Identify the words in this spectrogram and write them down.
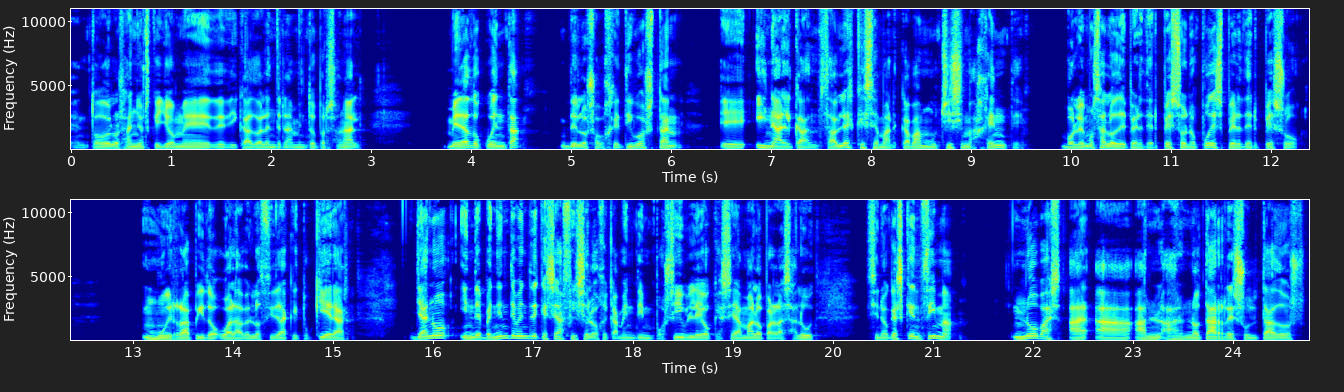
en todos los años que yo me he dedicado al entrenamiento personal, me he dado cuenta de los objetivos tan eh, inalcanzables que se marcaba muchísima gente. Volvemos a lo de perder peso, no puedes perder peso muy rápido o a la velocidad que tú quieras, ya no, independientemente de que sea fisiológicamente imposible o que sea malo para la salud, sino que es que encima no vas a, notar resultados,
